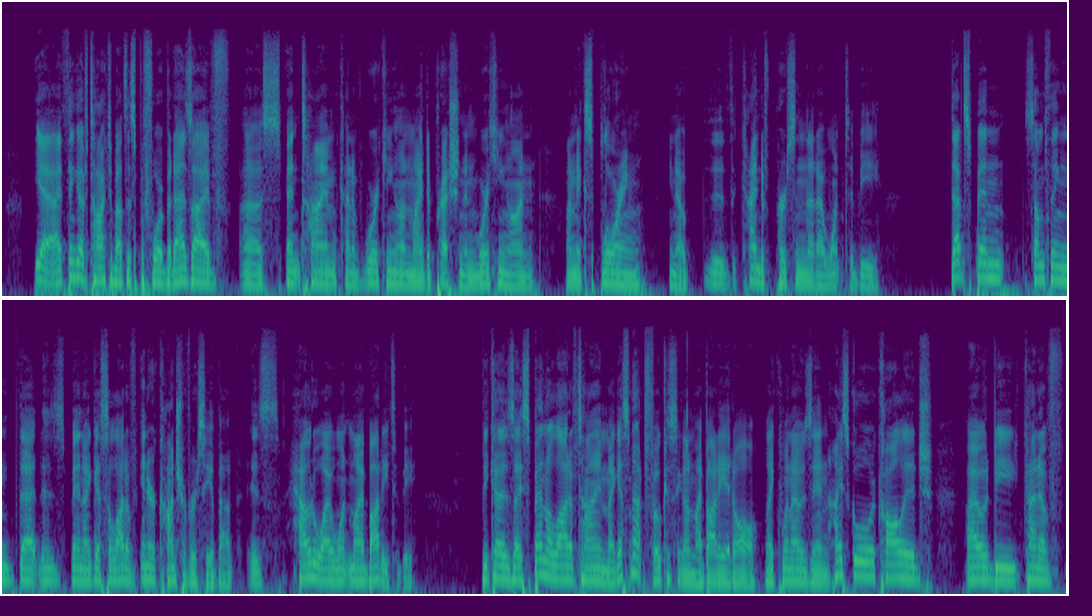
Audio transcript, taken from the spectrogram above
Yeah, I think I've talked about this before, but as I've uh, spent time kind of working on my depression and working on on exploring, you know, the the kind of person that I want to be, that's been something that has been, I guess, a lot of inner controversy about is how do I want my body to be? because I spent a lot of time, I guess, not focusing on my body at all. Like when I was in high school or college, I would be kind of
